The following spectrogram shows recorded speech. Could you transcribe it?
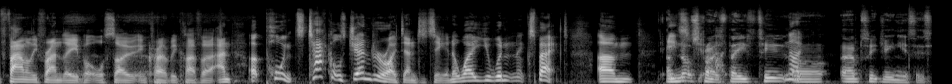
family friendly, but also incredibly clever, and at points tackles gender identity in a way you wouldn't expect. Um, I'm not ju- surprised. These two No. are absolute geniuses.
